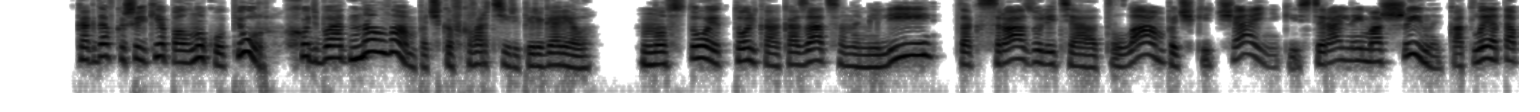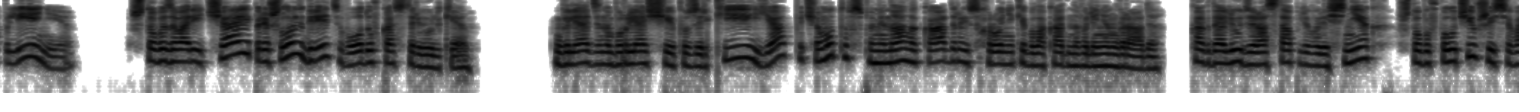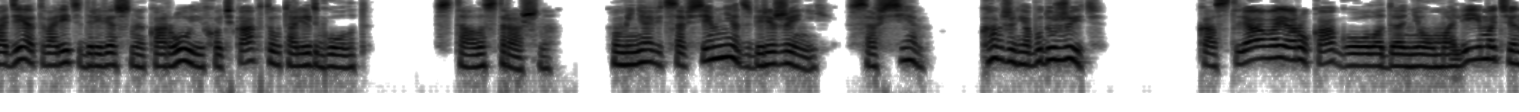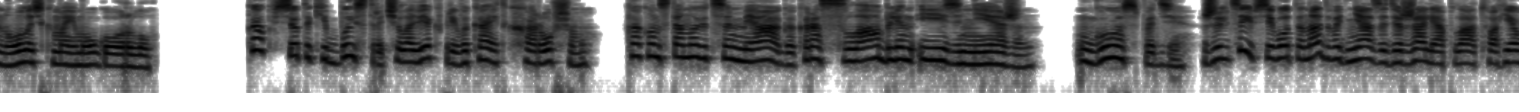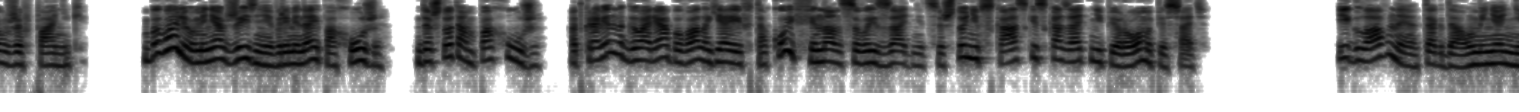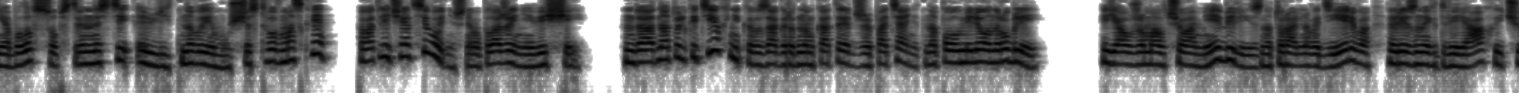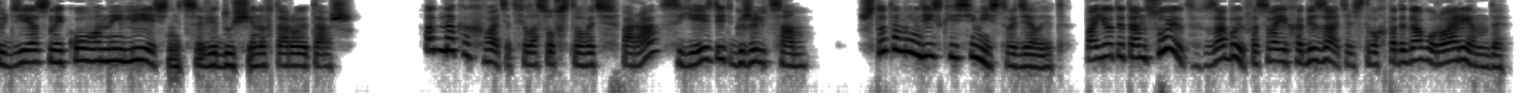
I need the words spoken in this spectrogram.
Когда в кошельке полно купюр, хоть бы одна лампочка в квартире перегорела. Но стоит только оказаться на мели, так сразу летят лампочки, чайники, стиральные машины, котлы отопления. Чтобы заварить чай, пришлось греть воду в кастрюльке. Глядя на бурлящие пузырьки, я почему-то вспоминала кадры из хроники блокадного Ленинграда когда люди растапливали снег, чтобы в получившейся воде отварить древесную кору и хоть как-то утолить голод. Стало страшно. У меня ведь совсем нет сбережений. Совсем. Как же я буду жить? Костлявая рука голода неумолимо тянулась к моему горлу. Как все-таки быстро человек привыкает к хорошему. Как он становится мягок, расслаблен и изнежен. Господи, жильцы всего-то на два дня задержали оплату, а я уже в панике. Бывали у меня в жизни времена и похуже. Да что там похуже? Откровенно говоря, бывало я и в такой финансовой заднице, что ни в сказке сказать, ни пером описать. И главное, тогда у меня не было в собственности элитного имущества в Москве, в отличие от сегодняшнего положения вещей. Да одна только техника в загородном коттедже потянет на полмиллиона рублей. Я уже молчу о мебели из натурального дерева, резных дверях и чудесной кованой лестнице, ведущей на второй этаж. Однако хватит философствовать, пора съездить к жильцам. Что там индийское семейство делает? Поет и танцует, забыв о своих обязательствах по договору аренды?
